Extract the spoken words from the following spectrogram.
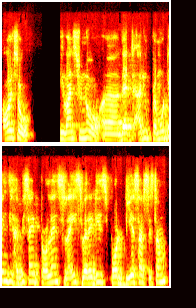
Also, he wants to know uh, that are you promoting the herbicide tolerance rice varieties for DSR system?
